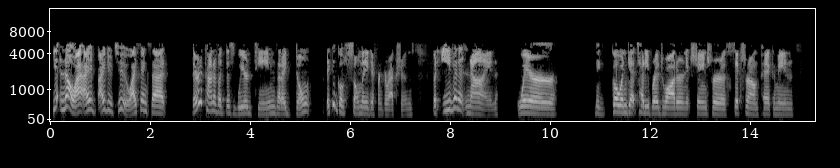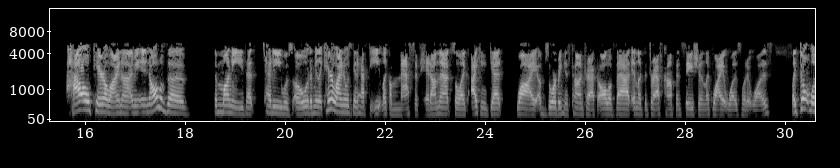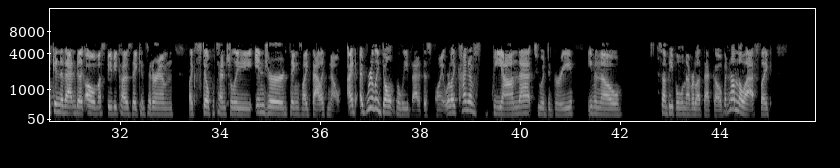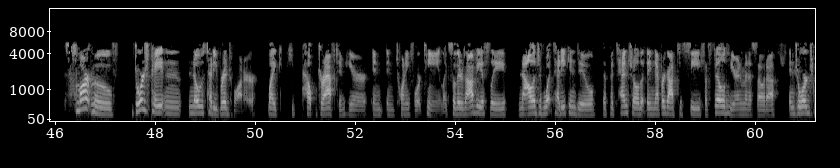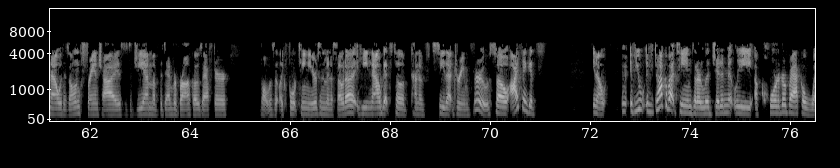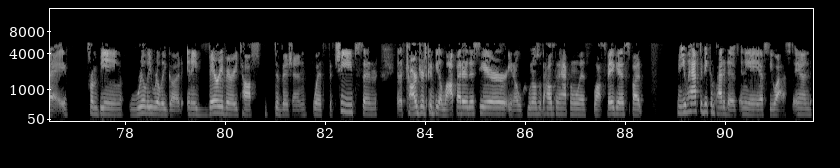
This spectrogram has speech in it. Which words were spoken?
Yeah, no, I, I I do too. I think that they're kind of like this weird team that I don't. They could go so many different directions, but even at nine where they go and get Teddy Bridgewater in exchange for a six round pick. I mean, how Carolina, I mean, in all of the, the money that Teddy was owed, I mean, like Carolina was going to have to eat like a massive hit on that. So like I can get why absorbing his contract, all of that, and like the draft compensation, like why it was what it was. Like, don't look into that and be like, oh, it must be because they consider him like still potentially injured, things like that. Like, no, I, I really don't believe that at this point. We're like kind of beyond that to a degree, even though some people will never let that go. But nonetheless, like, smart move. George Paton knows Teddy Bridgewater like he helped draft him here in in 2014. Like so there's obviously knowledge of what Teddy can do, the potential that they never got to see fulfilled here in Minnesota. And George now with his own franchise as the GM of the Denver Broncos after what was it like 14 years in Minnesota, he now gets to kind of see that dream through. So I think it's you know, if you if you talk about teams that are legitimately a quarterback away from being really, really good in a very, very tough division with the Chiefs and you know, the Chargers could be a lot better this year. You know, who knows what the hell's going to happen with Las Vegas, but you have to be competitive in the AFC West. And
